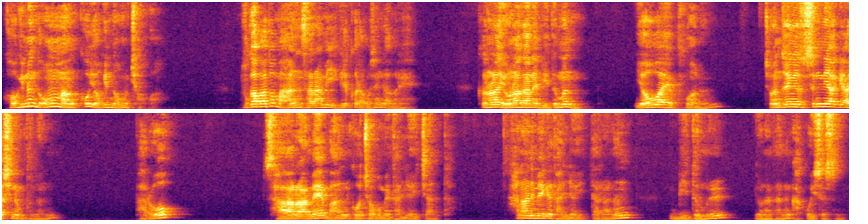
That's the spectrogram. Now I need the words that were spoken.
거기는 너무 많고 여긴 너무 적어. 누가 봐도 많은 사람이 이길 거라고 생각을 해. 그러나 요나단의 믿음은 여호와의 구원은 전쟁에서 승리하게 하시는 분은 바로 사람의 많고 적음에 달려 있지 않다. 하나님에게 달려 있다라는 믿음을 요나단은 갖고 있었습니다.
